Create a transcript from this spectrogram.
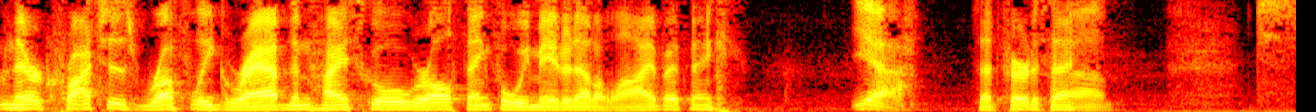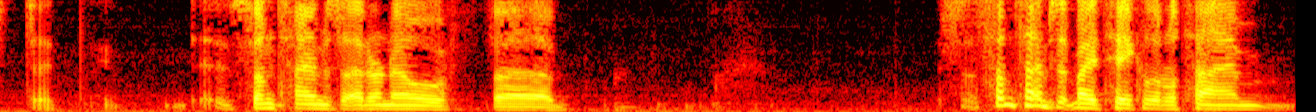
their crotches roughly grabbed in high school, we're all thankful we made it out alive. I think Yeah. is that fair to say? Um, just uh, sometimes I don't know if uh, sometimes it might take a little time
